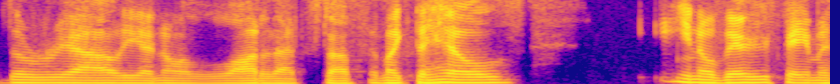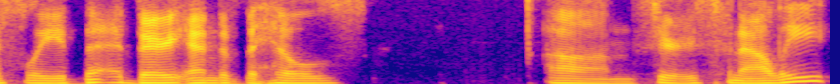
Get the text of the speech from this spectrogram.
the reality i know a lot of that stuff and like the hills you know very famously the very end of the hills um series finale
